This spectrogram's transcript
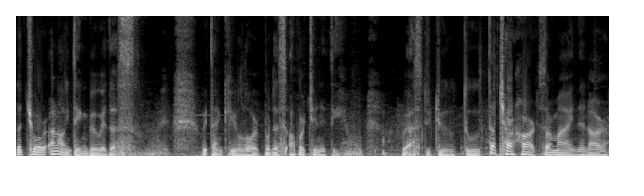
that your anointing be with us. We thank you, Lord, for this opportunity we ask you to, to touch our hearts, our mind, and our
